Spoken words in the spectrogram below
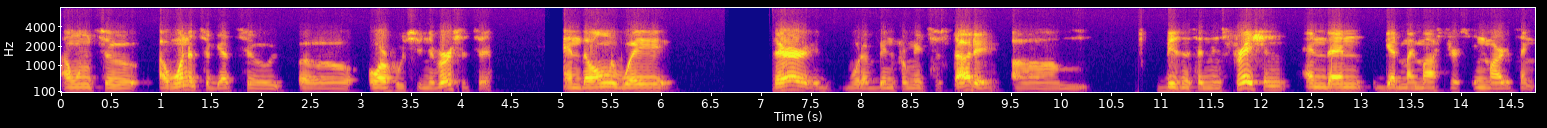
I wanted to I wanted to get to uh, Aarhus University, and the only way there would have been for me to study um, business administration and then get my master's in marketing.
